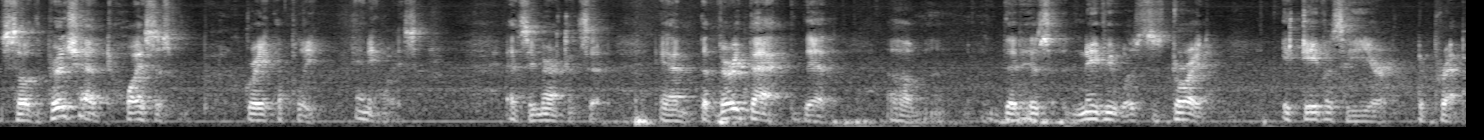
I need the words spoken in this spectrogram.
So the British had twice as great a fleet, anyways, as the Americans did. And the very fact that um, that his navy was destroyed, it gave us a year to prep.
